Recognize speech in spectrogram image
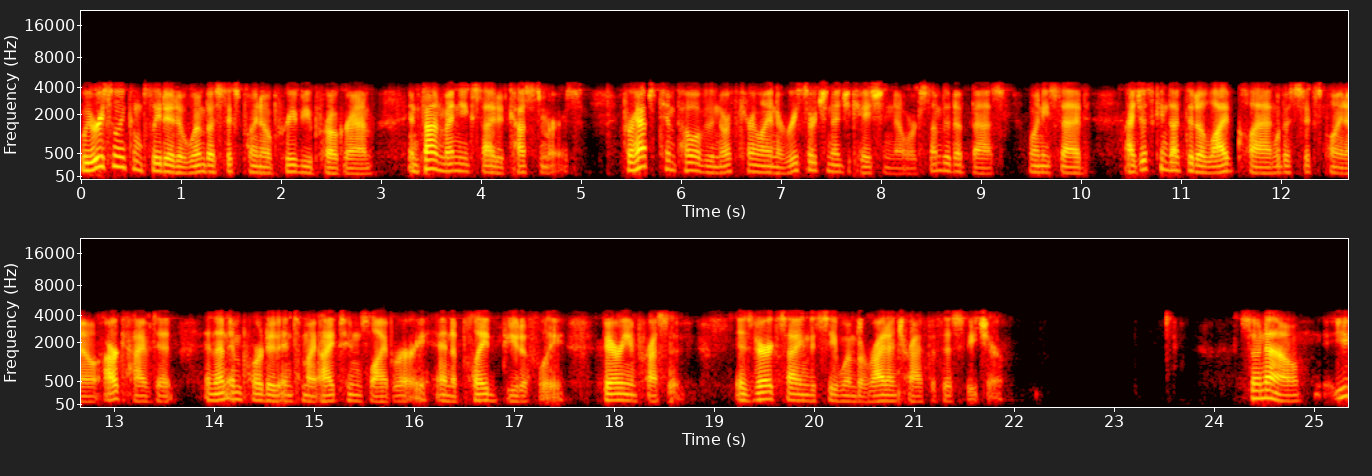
We recently completed a WIMBA 6.0 preview program and found many excited customers. Perhaps Tim Poe of the North Carolina Research and Education Network summed it up best when he said, I just conducted a live class WIMBA 6.0, archived it, and then imported into my iTunes library, and it played beautifully. Very impressive. It is very exciting to see WIMBA right on track with this feature. So now, you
